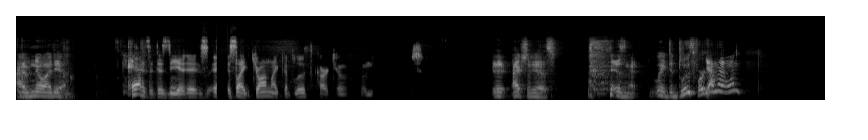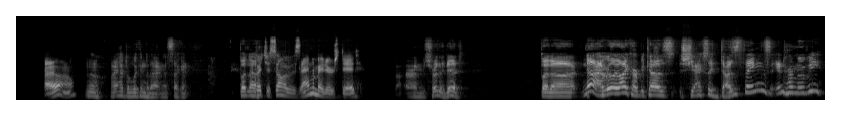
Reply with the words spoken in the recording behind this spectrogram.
I have no idea. Yeah, it's a Disney. It's it's like drawn like the Bluth cartoon. It actually is, isn't it? Wait, did Bluth work Yeah. on that one? I don't know. No, might have to look into that in a second. But I uh, bet you some of his animators did. I'm sure they did. But uh, no, I really like her because she actually does things in her movie,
